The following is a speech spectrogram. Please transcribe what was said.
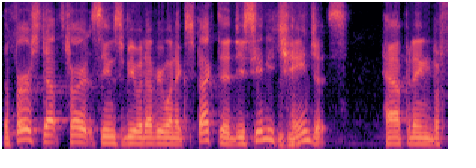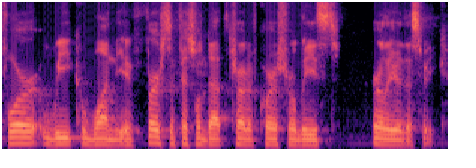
The first depth chart seems to be what everyone expected. Do you see any mm-hmm. changes happening before week one? The first official depth chart, of course, released earlier this week.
